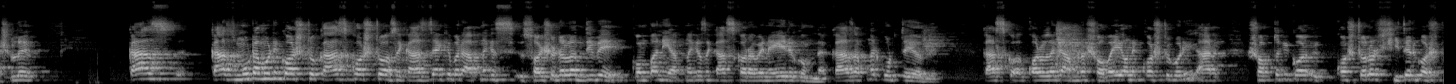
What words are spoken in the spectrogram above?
আসলে কাজ কাজ মোটামুটি কষ্ট, কাজ কষ্ট আছে, কাজ যে একেবারে আপনাকে ছয়শো ডলার দিবে কোম্পানি আপনার কাছে কাজ করাবে না এরকম না। কাজ আপনার করতেই হবে। কাজ করার লাগে আমরা সবাই অনেক কষ্ট করি, আর সব থেকে কষ্ট হলো শীতের কষ্ট।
